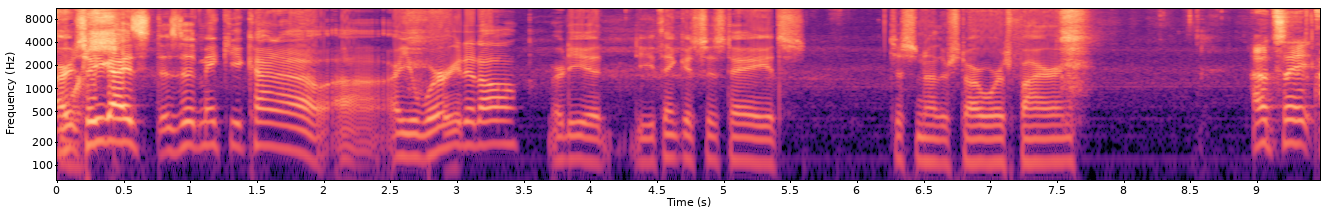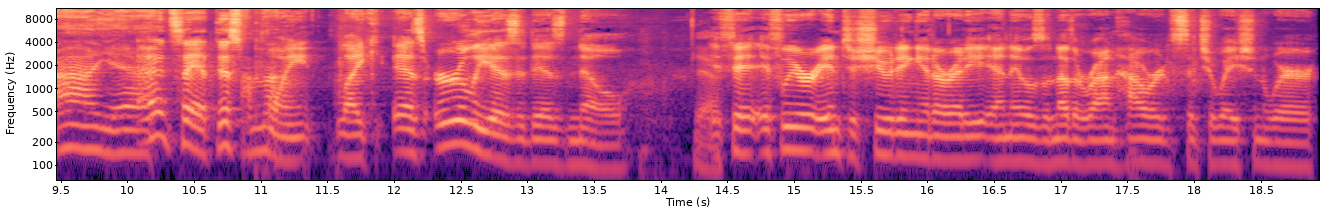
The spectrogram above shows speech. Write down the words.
Are, so you guys, does it make you kind of, uh, are you worried at all, or do you do you think it's just hey, it's just another Star Wars firing? I would say Ah, yeah. I'd say at this I'm not- point, like as early as it is, no. Yeah. If it if we were into shooting it already and it was another Ron Howard situation where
